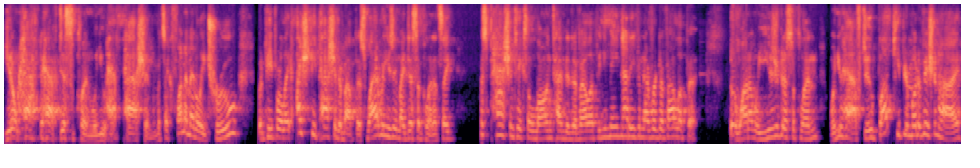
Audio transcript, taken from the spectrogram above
you don't have to have discipline when you have passion. It's like fundamentally true, but people are like, I should be passionate about this. Why are we using my discipline? It's like, this passion takes a long time to develop and you may not even ever develop it. So why don't we use your discipline when you have to, but keep your motivation high,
